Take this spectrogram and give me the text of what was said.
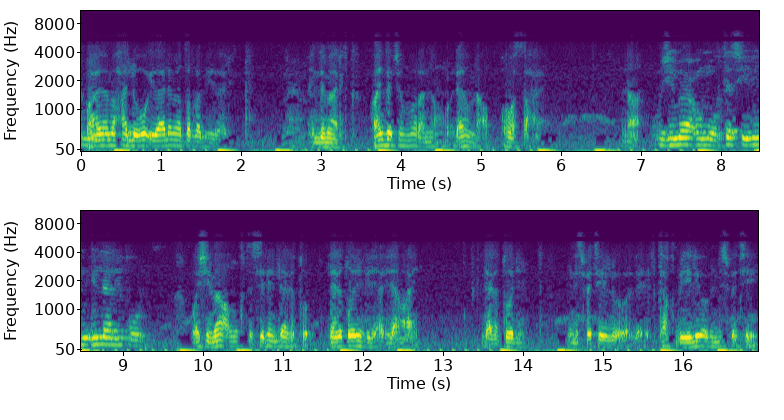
وهذا محله إذا لم يضر به ذلك. عند مالك وعند الجمهور أنه لا يمنع وهو الصحيح. نعم. وجماع مغتسل إلا لطول. وجماع مغتسل إلا لطول لا لطول في الأمرين لا لطول بالنسبة للتقبيل وبالنسبة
